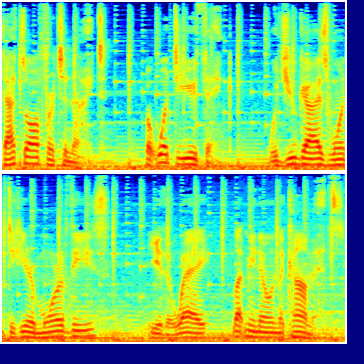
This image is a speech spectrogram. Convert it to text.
That's all for tonight. But what do you think? Would you guys want to hear more of these? Either way, let me know in the comments.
